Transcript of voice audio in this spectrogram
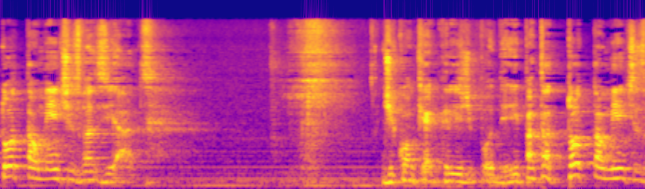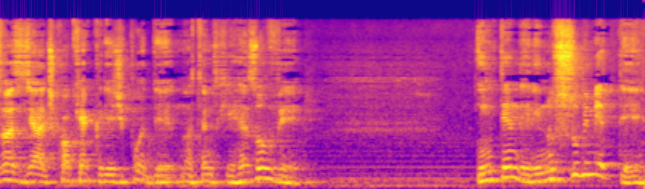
totalmente esvaziado de qualquer crise de poder. E para estar totalmente esvaziado de qualquer crise de poder, nós temos que resolver, entender e nos submeter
